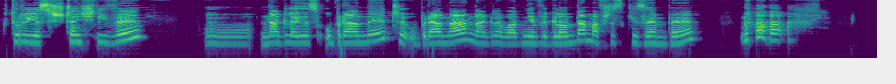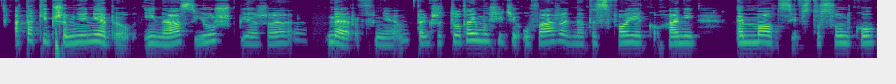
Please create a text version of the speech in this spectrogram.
który jest szczęśliwy, mm, nagle jest ubrany czy ubrana, nagle ładnie wygląda, ma wszystkie zęby, a taki przy mnie nie był i nas już bierze nerw, nie? Także tutaj musicie uważać na te swoje, kochani, emocje w stosunku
